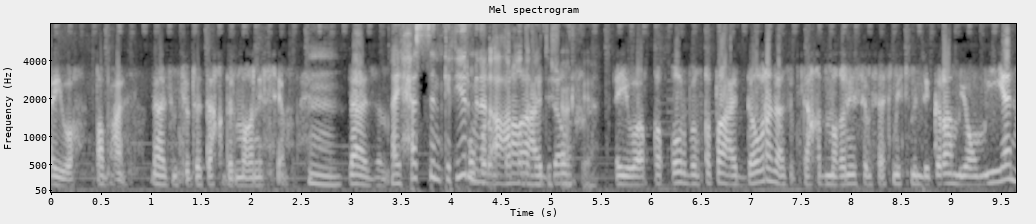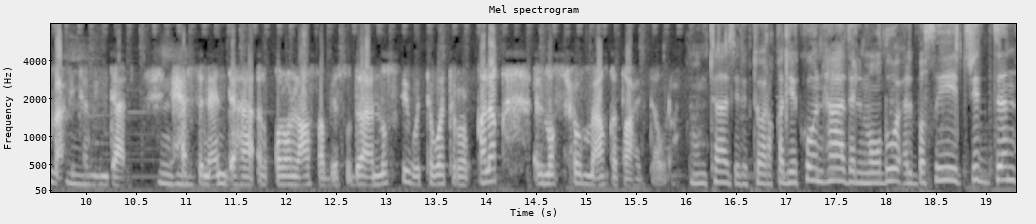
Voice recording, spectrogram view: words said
أيوه طبعا لازم تبدأ تاخذ المغنيسيوم مم. لازم هيحسن كثير من انقطاع اللي. فيها أيوه قرب انقطاع الدورة لازم تاخذ مغنيسيوم 300 ملي جرام يوميا مع. فيتامين د. يحسن عندها القولون العصبي الصداع النصفي والتوتر والقلق المصحوب مع انقطاع الدورة ممتاز يا دكتورة قد يكون هذا الموضوع البسيط جدا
